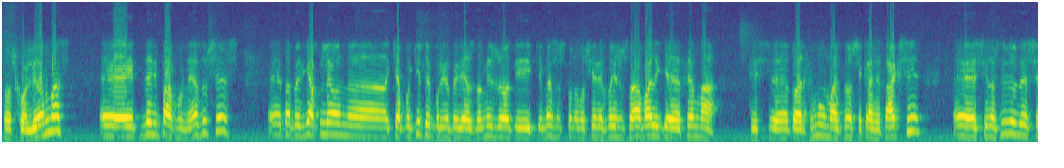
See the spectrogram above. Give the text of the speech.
των σχολείων μας. Ε, δεν υπάρχουν αίθουσες. Ε, τα παιδιά πλέον ε, και από εκεί το Υπουργείο Παιδείας νομίζω ότι και μέσα στο νομοσχέδιο αυτό ίσως θα βάλει και θέμα της, ε, του αριθμού μαθητών σε κάθε τάξη. Ε, συνοστίζονται σε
